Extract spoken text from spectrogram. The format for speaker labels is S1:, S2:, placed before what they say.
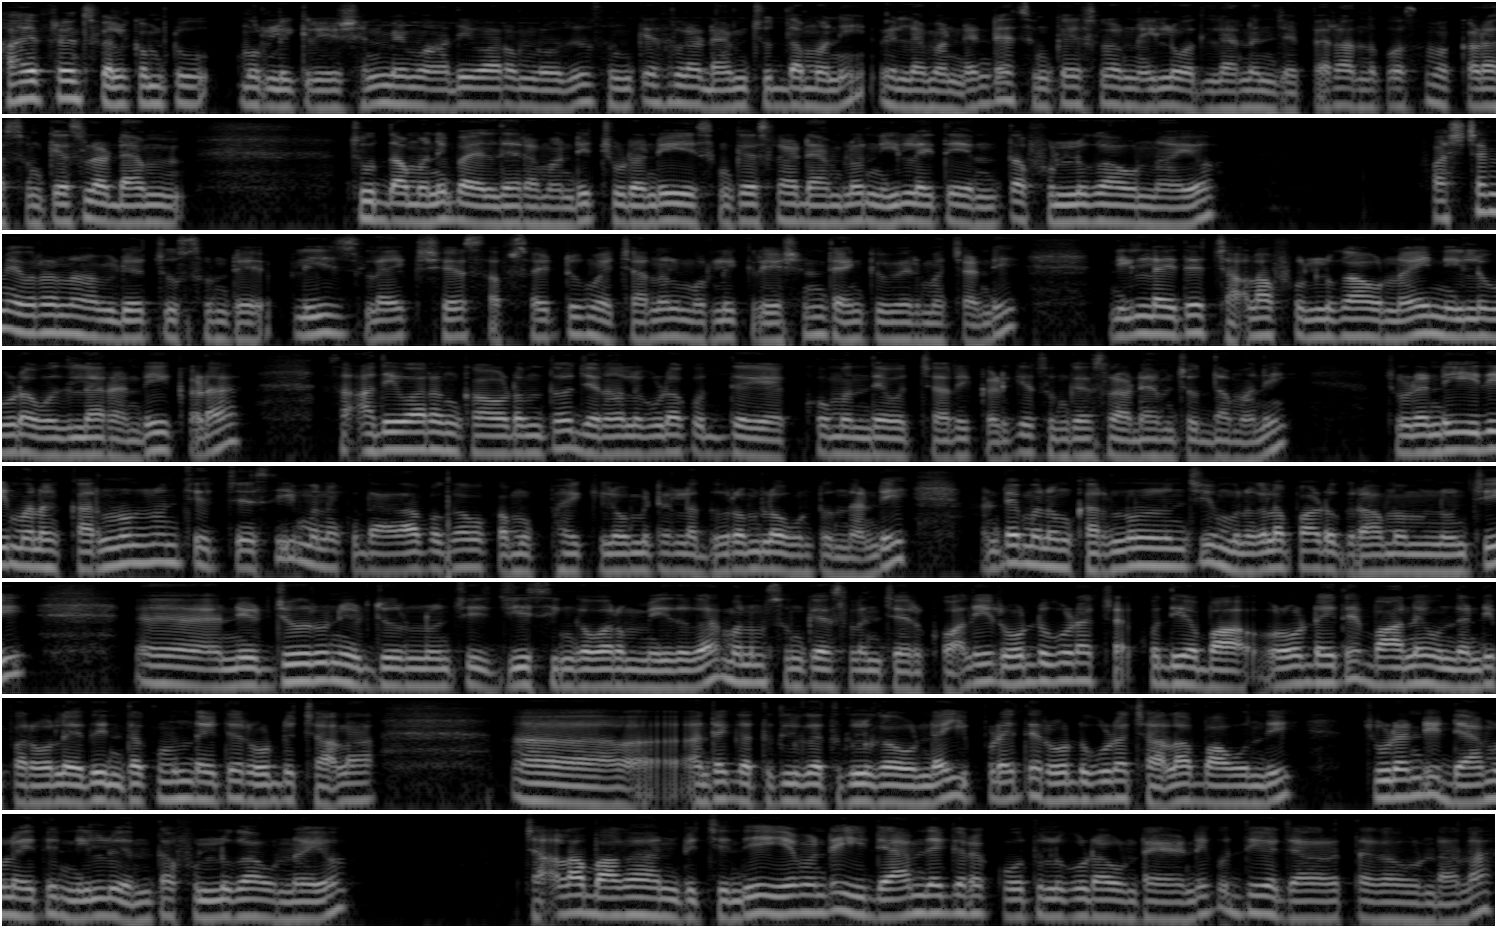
S1: Hi friends welcome to Murali creation. మేము ఆదివారం రోజు సుంకేశ్వర డ్యామ్ చూద్దామని వెళ్ళామండి. అంటే సుంకేశ్వర నీళ్ళు వదిలానని చెప్పారు. అందుకోసం అక్కడ సుంకేశ్వర డ్యామ్ చూద్దామని బయలుదేరామండి. చూడండి ఈ సుంకేశ్వర డ్యామ్లో నీళ్ళు అయితే ఎంత ఫుల్గా ఉన్నాయో. ఫస్ట్ టైం ఎవరైనా ఆ వీడియో చూస్తుంటే please like share subscribe to my channel Murali creation. Thank you very much అండి. నీళ్ళు అయితే చాలా ఫుల్గా ఉన్నాయి. నీళ్ళు కూడా వదిలారండి ఇక్కడ. ఆదివారం కావడంతో జనాలు కూడా కొద్దిగా ఎక్కువ మందే వచ్చారు ఇక్కడికి సుంకేశ్వర డ్యామ్ చూద్దామని. చూడండి ఇది మన కర్నూలు నుంచి వచ్చేసి మనకు దాదాపుగా ఒక ముప్పై కిలోమీటర్ల దూరంలో ఉంటుందండి. అంటే మనం కర్నూలు నుంచి మునగలపాడు గ్రామం నుంచి నిర్జూరు నిర్జూరు నుంచి జి సింగవరం మీదుగా మనం సుంకేశ్వరం చేరుకోవాలి. రోడ్డు కూడా కొద్దిగా బా రోడ్డు అయితే బాగానే ఉందండి పర్వాలేదు. ఇంతకుముందు అయితే రోడ్డు చాలా అంటే గతుకులు గతుకులుగా ఉన్నాయి ఇప్పుడైతే రోడ్డు కూడా చాలా బాగుంది. చూడండి డ్యాంలో అయితే నీళ్ళు ఎంత ఫుల్గా ఉన్నాయో. చాలా బాగా అనిపించింది. ఏమంటే ఈ డ్యామ్ దగ్గర కోతులు కూడా ఉంటాయండి. కొద్దిగా జాగ్రత్తగా ఉండాలా?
